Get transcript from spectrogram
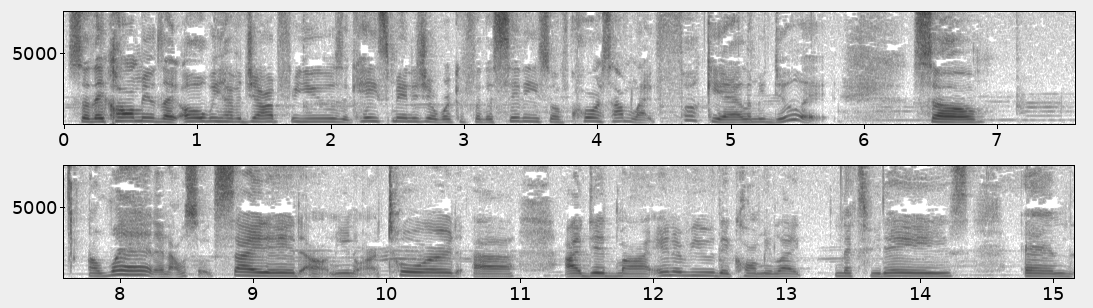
So they called me like, "Oh, we have a job for you as a case manager working for the city." So of course I'm like, "Fuck yeah, let me do it." So I went and I was so excited. Um, you know, I toured. Uh, I did my interview. They called me like next few days and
